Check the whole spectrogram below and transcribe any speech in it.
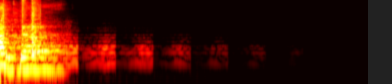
para.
